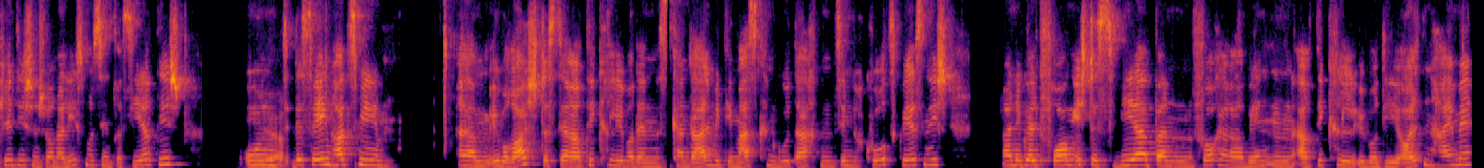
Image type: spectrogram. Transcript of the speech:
kritischen Journalismus interessiert ist. Und ja. deswegen hat es mich ähm, überrascht, dass der Artikel über den Skandal mit den Maskengutachten ziemlich kurz gewesen ist. Und ich wollte fragen, ist das wie beim vorher erwähnten Artikel über die Altenheime?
